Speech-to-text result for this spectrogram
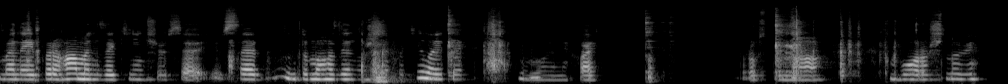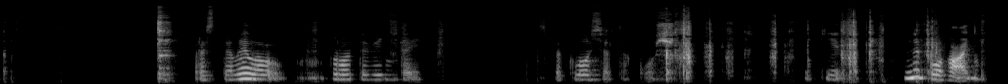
У мене і пергамент закінчився, і все. Ну, До магазину вже не хотіла йти. Думаю, нехай просто на борошнові пристелила та й спеклося також. Такі непогані.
